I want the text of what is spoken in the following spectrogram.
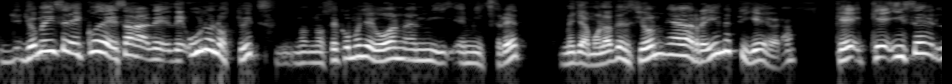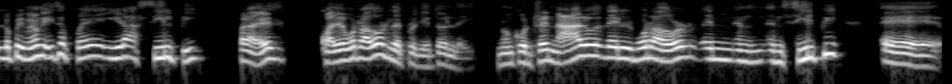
yo, me hice eco de, esa, de, de uno de los tweets, no, no sé cómo llegó en, en, mi, en mi thread, me llamó la atención, me agarré y investigué, ¿verdad? ¿Qué, ¿Qué, hice? Lo primero que hice fue ir a Silpi para ver cuál es el borrador del proyecto de ley. No encontré nada del borrador en, en, en Silpi. Eh,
